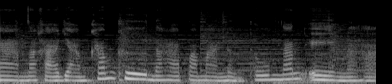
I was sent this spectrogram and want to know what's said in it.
งามนะคะ ยามค่ำคืนนะคะ ประมาณหนึ่งทุ่มนั่นเองนะคะ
